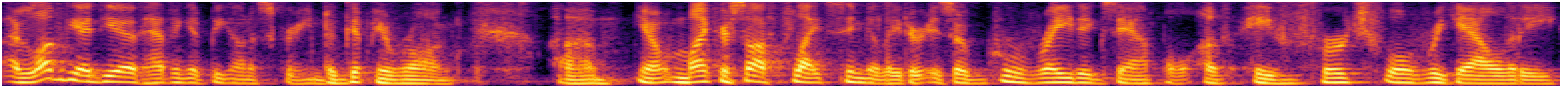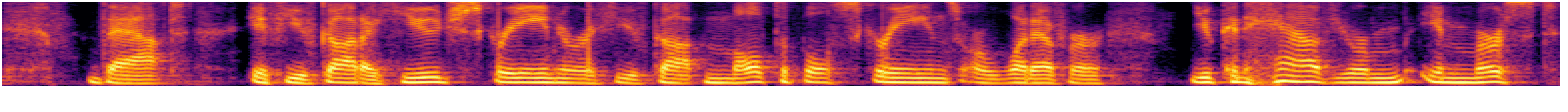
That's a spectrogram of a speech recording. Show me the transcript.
I love the idea of having it be on a screen. Don't get me wrong. Um, you know, Microsoft Flight Simulator is a great example of a virtual reality that if you've got a huge screen or if you've got multiple screens or whatever, you can have your immersed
